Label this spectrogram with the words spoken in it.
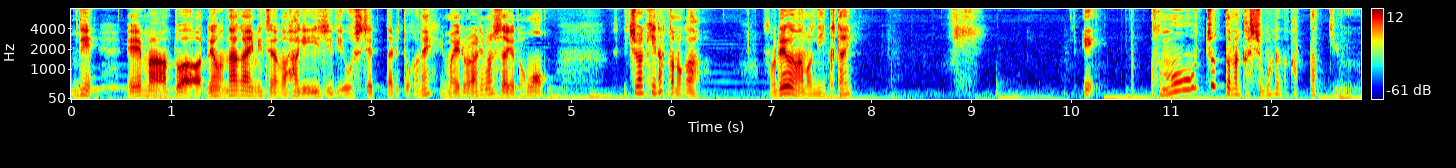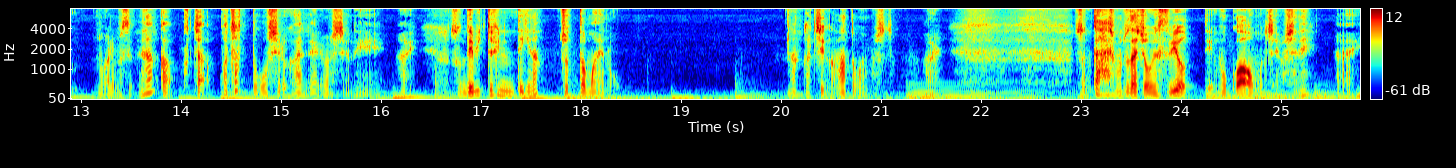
で、えー、まあ、あとは、レオ、長井光也のハゲいじりをしてったりとかね、まあいろいろありましたけども、一番気になったのが、そのレオナの肉体？え、もうちょっとなんか絞れなかったっていうのがありますよね。なんか、ぽちゃ、ぽちゃっとこうしてる感じになりましたよね。はい。そのデビットフィン的な、ちょっと前のなんか違うなと思いました。はい。そういった橋本大地を応援するよって僕は思っちゃいましたね。はい。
